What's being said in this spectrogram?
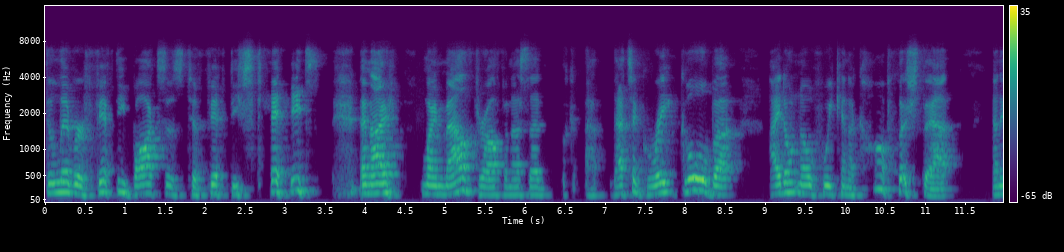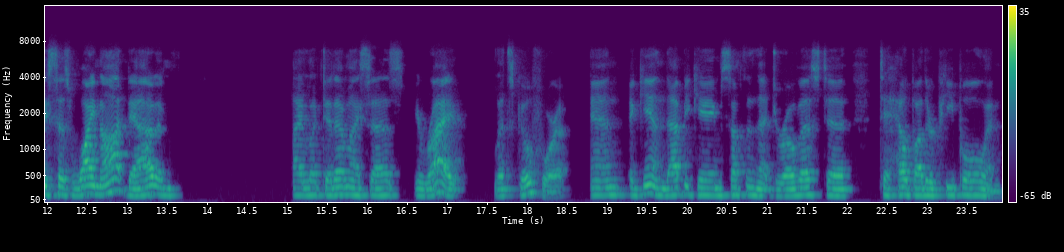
deliver 50 boxes to 50 states." And I my mouth dropped and I said, uh, That's a great goal, but I don't know if we can accomplish that. And he says, Why not, Dad? And I looked at him, I says, You're right. Let's go for it. And again, that became something that drove us to to help other people and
